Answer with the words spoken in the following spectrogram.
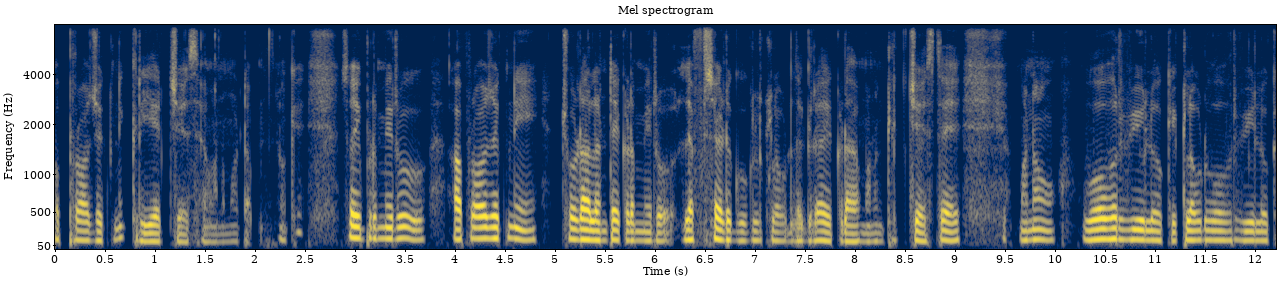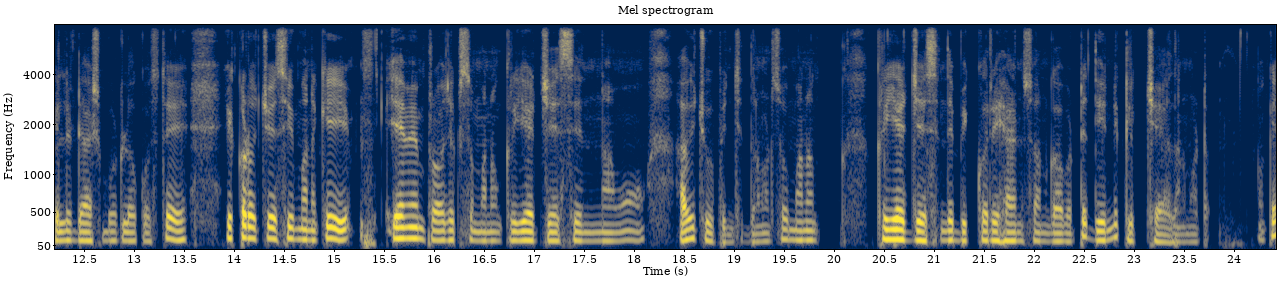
ఆ ప్రాజెక్ట్ని క్రియేట్ చేసామన్నమాట. ఓకే? సో ఇప్పుడు మీరు ఆ ప్రాజెక్ట్ని చూడాలంటే ఇక్కడ మీరు లెఫ్ట్ సైడ్ గూగుల్ క్లౌడ్ దగ్గర ఇక్కడ మనం క్లిక్ చేస్తే మనం ఓవర్ వ్యూలోకి క్లౌడ్ ఓవర్ వ్యూలోకి వెళ్ళి డాష్ బోర్డ్లోకి వస్తే ఇక్కడ వచ్చేసి మనకి ఏమేం ప్రాజెక్ట్స్ మనం క్రియేట్ చేసినామో అవి చూపించింది అనమాట సో మనం క్రియేట్ చేసింది బిగ్ క్వరీ హ్యాండ్స్ ఆన్ కాబట్టి దీన్ని క్లిక్ చేయాలన్నమాట. ఓకే?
